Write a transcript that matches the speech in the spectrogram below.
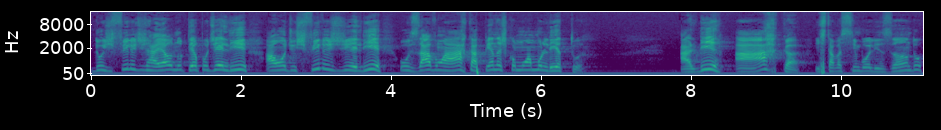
dos filhos de Israel no tempo de Eli, aonde os filhos de Eli usavam a arca apenas como um amuleto. Ali, a arca estava simbolizando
